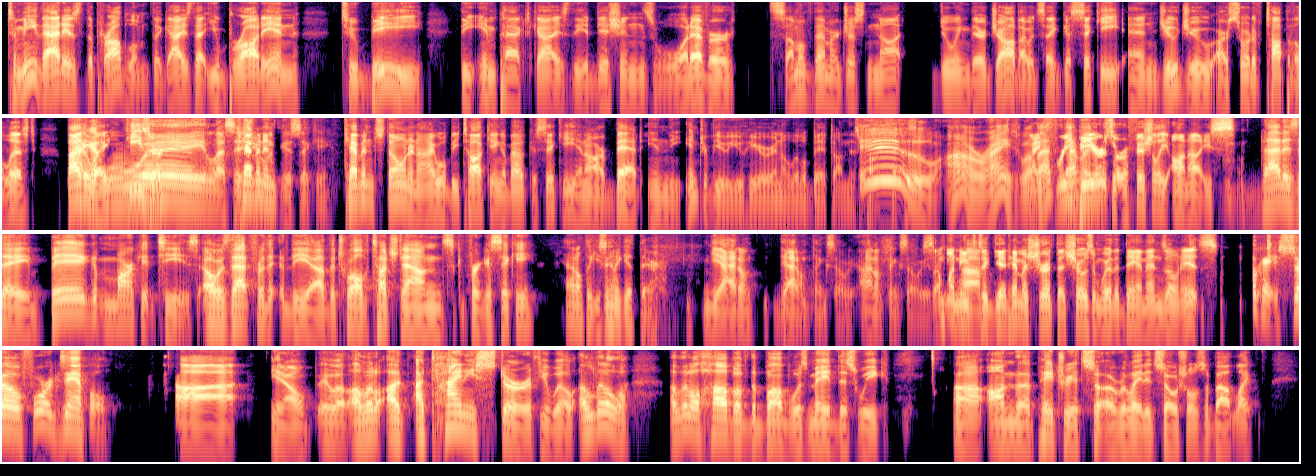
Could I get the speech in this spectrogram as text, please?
to me that is the problem. The guys that you brought in to be the impact guys, the additions, whatever, some of them are just not doing their job. I would say Gesicki and Juju are sort of top of the list. By the way, teaser way less Kevin and- Gesicki. Kevin Stone and I will be talking about Gesicki and our bet in the interview you hear in a little bit on this podcast. Ew! All right. Well, My free that beers are officially on ice. That is a big market tease. Oh, is that for the the uh, the twelve touchdowns for Gesicki? I don't think he's going to get there. Yeah, I don't. Yeah, I don't think so. I don't think so either. Someone needs Um, to get him a shirt that shows him where the damn end zone is. Okay, so for example, uh, you know, a little a, a tiny stir, if you will, a little a little hub of the bub was made this week uh, on the Patriots uh, related socials about like,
